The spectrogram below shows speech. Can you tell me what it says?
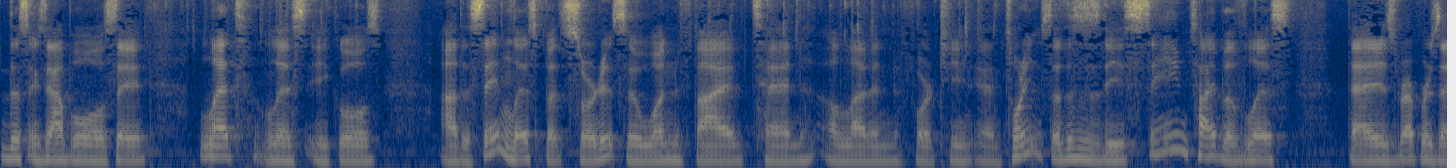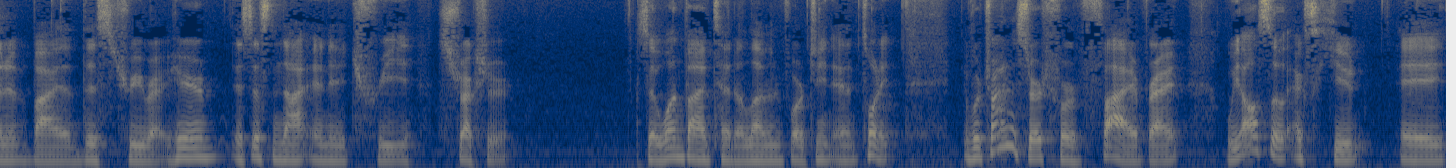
this example will say let list equals uh, the same list but sorted, so 1, 5, 10, 11, 14, and 20. So this is the same type of list that is represented by this tree right here. It's just not in a tree structure. So 1, 5, 10, 11, 14, and 20. If we're trying to search for 5, right, we also execute a,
